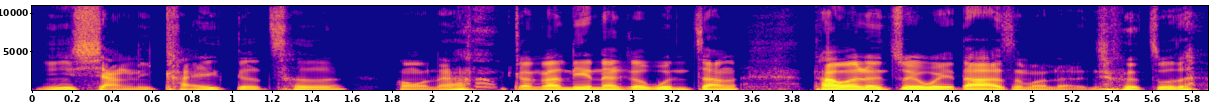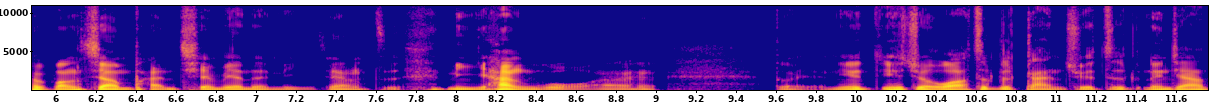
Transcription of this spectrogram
你想，你开一个车哦，然后 刚刚念那个文章，台湾人最伟大的什么人，就坐在方向盘前面的你，这样子，你和我，啊，对你，你会觉得哇，这个感觉，这人家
